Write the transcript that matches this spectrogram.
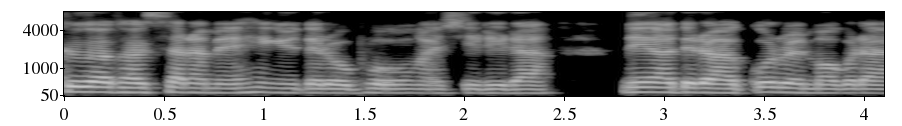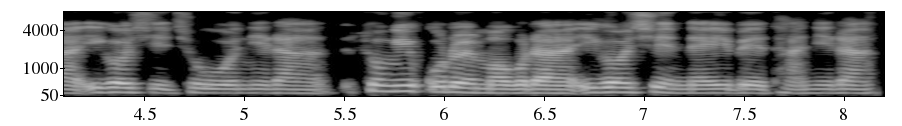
그가 각 사람의 행위대로 보응하시리라. 내 아들아 꿀을 먹으라. 이것이 좋으니라. 송이 꿀을 먹으라. 이것이 내 입에 다니라.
